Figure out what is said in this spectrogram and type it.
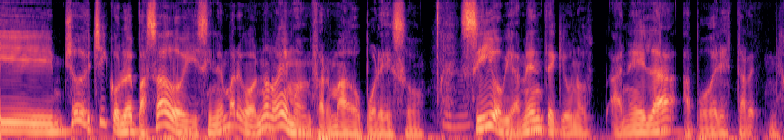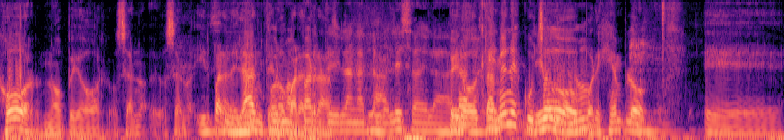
Y yo de chico lo he pasado y sin embargo no nos hemos enfermado por eso. Sí, obviamente que uno anhela a poder estar mejor, no peor. O sea, no, o sea, no- ir para Sí, adelante, no para parte atrás. de la naturaleza de la. Pero la también he escuchado, uno, ¿no? por ejemplo, eh,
